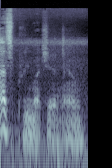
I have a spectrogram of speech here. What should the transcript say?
that's pretty much it, man.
